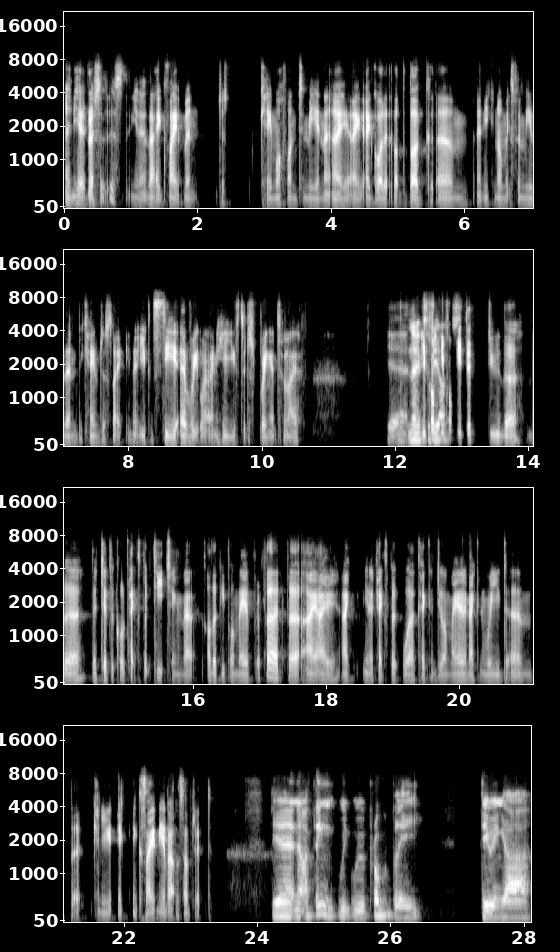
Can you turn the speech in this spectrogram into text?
and yeah, that's just you know that excitement just came off onto me, and I I, I got it, got the bug. Um, and economics for me then became just like you know you can see it everywhere, and he used to just bring it to life. Yeah, no. He probably, probably, did do the the the typical textbook teaching that other people may have preferred, but I I, I you know textbook work I can do on my own. I can read, um, but can you excite me about the subject? Yeah, no, I think we, we were probably doing our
